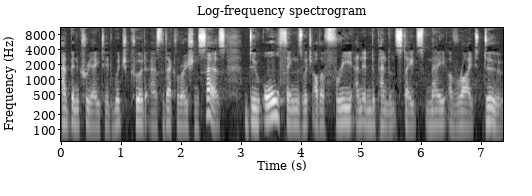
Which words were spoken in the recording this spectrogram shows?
had been created which could, as the Declaration says, do all things which other free and independent states may of right do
